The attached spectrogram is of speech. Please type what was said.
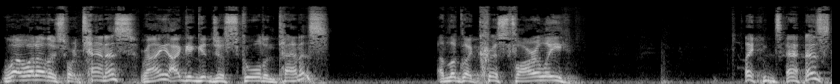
well, what other sport? Tennis, right? I could get just schooled in tennis. I'd look like Chris Farley playing tennis.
